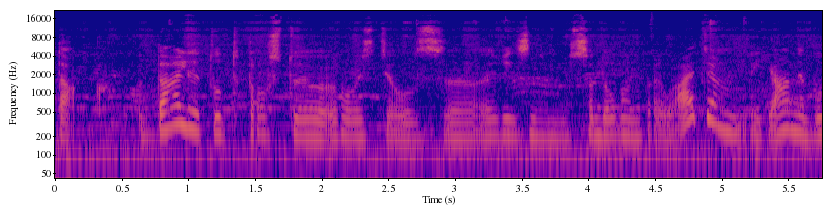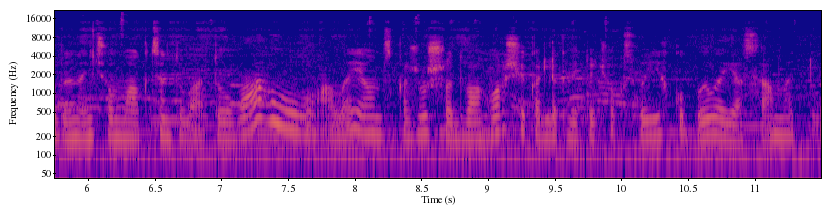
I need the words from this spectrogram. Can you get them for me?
так, Далі тут просто розділ з різним садовим приладдям. Я не буду на чому акцентувати увагу, але я вам скажу, що два горщика для квіточок своїх купила я саме тут.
